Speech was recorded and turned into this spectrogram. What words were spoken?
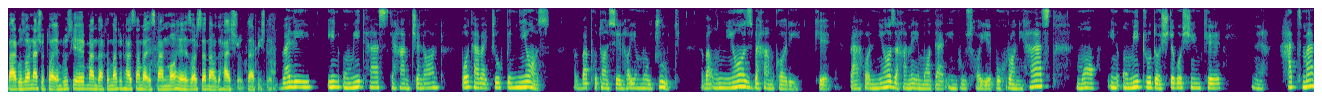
برگزار نشد. تا امروز که من در خدمتتون هستم و اسفند ماه 1398 شد در پیش داریم. ولی این امید هست که همچنان با توجه به نیاز و پتانسیل های موجود و اون نیاز به همکاری که به حال نیاز همه ما در این روزهای بحرانی هست ما این امید رو داشته باشیم که حتما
